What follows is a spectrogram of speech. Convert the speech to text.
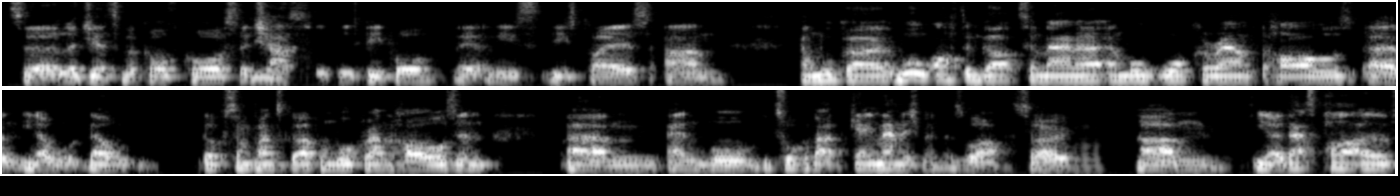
It's a legitimate golf course that Yes. challenges these people and these these players. Um, and we'll go. We'll often go up to Manor and we'll walk around the holes. Uh, you know, they'll they'll sometimes go up and walk around the holes and um and we'll talk about game management as well. So Mhm. um, you know, that's part of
